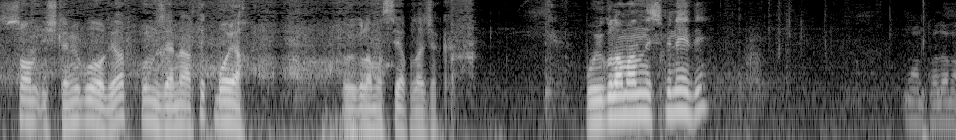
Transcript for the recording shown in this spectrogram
son işlemi bu oluyor. Bunun üzerine artık boya uygulaması yapılacak. Bu uygulamanın ismi neydi? Montolama.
